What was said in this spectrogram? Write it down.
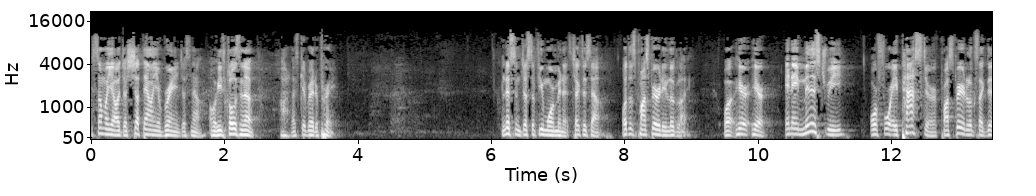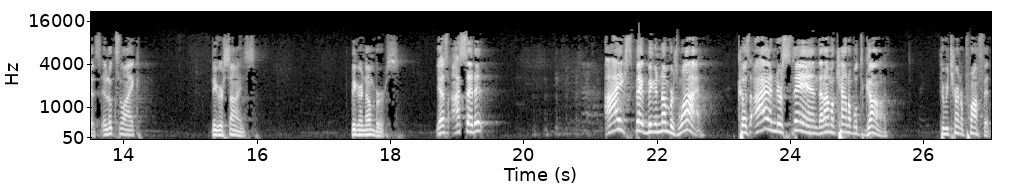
Some of y'all just shut down your brain just now. Oh, he's closing up. Oh, let's get ready to pray. Listen, just a few more minutes. Check this out. What does prosperity look like? Well, here, here. In a ministry or for a pastor, prosperity looks like this. It looks like bigger size, bigger numbers. Yes, I said it. I expect bigger numbers. Why? Because I understand that I'm accountable to God to return a profit.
